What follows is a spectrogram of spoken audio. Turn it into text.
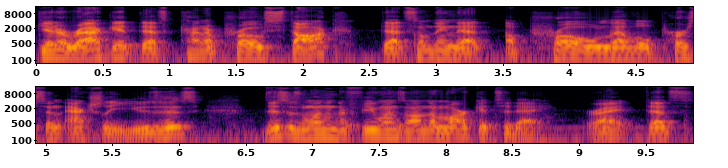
get a racket that's kind of pro stock, that's something that a pro level person actually uses, this is one of the few ones on the market today, right? That's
